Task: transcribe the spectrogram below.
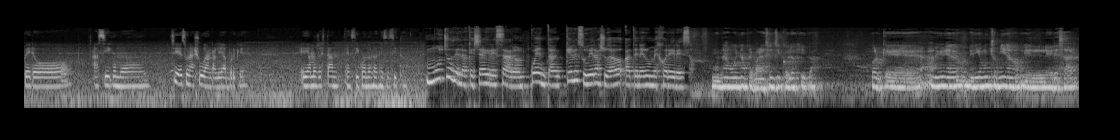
Pero así como, sí, es una ayuda en realidad porque, digamos, están en sí cuando los necesito. Muchos de los que ya egresaron cuentan que les hubiera ayudado a tener un mejor egreso. Una buena preparación psicológica, porque a mí me, me dio mucho miedo el egresar,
